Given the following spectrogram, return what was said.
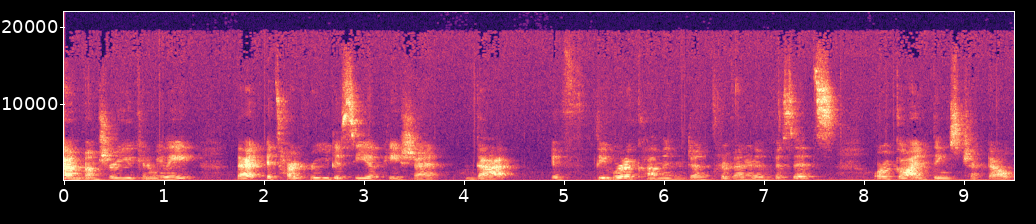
I'm, I'm sure you can relate that it's hard for you to see a patient that if they were to come and done preventative visits or gotten things checked out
